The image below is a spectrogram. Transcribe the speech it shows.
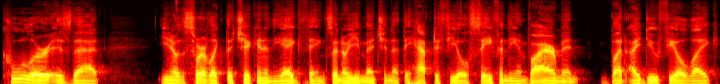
cooler is that, you know, the sort of like the chicken and the egg thing. So I know you mentioned that they have to feel safe in the environment, but I do feel like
